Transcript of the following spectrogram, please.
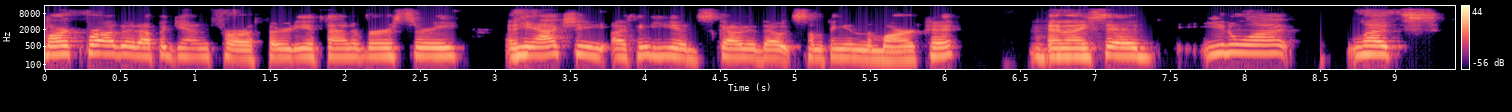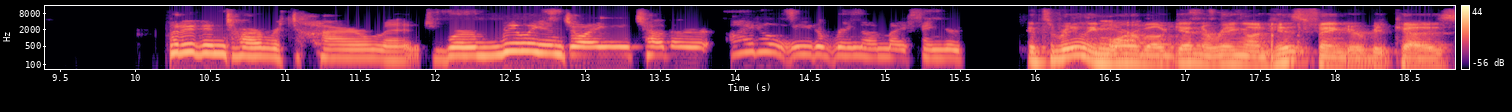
Mark brought it up again for our 30th anniversary. And he actually, I think he had scouted out something in the market. Mm-hmm. And I said, you know what? Let's put it into our retirement. We're really enjoying each other. I don't need a ring on my finger. It's really more Yeah. about getting a ring on his finger because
